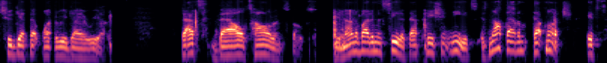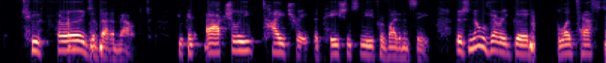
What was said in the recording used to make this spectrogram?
to get that watery diarrhea. That's bowel tolerance, folks. The amount of vitamin C that that patient needs is not that, that much. It's two thirds of that amount you can actually titrate the patient's need for vitamin C. There's no very good blood test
